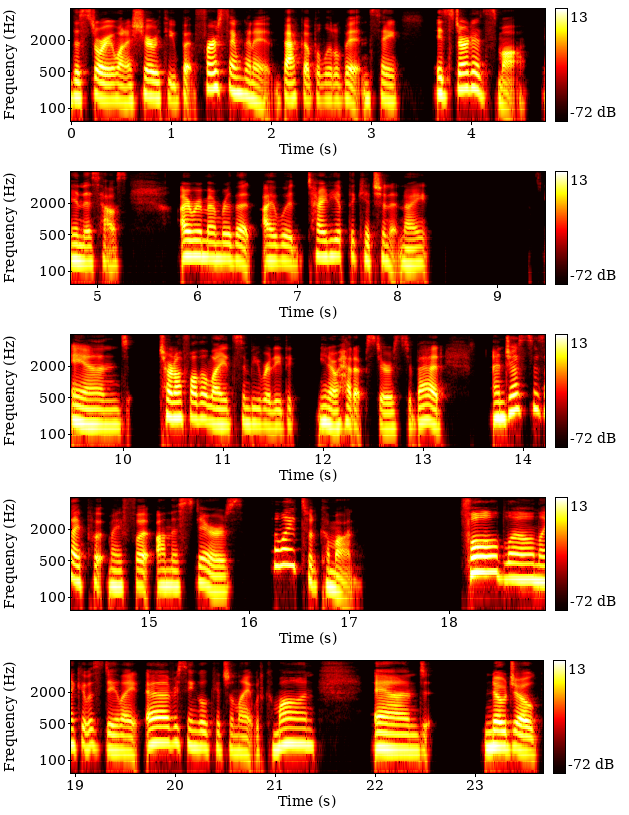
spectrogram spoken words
the story I want to share with you. But first I'm going to back up a little bit and say it started small in this house. I remember that I would tidy up the kitchen at night and turn off all the lights and be ready to, you know, head upstairs to bed. And just as I put my foot on the stairs, the lights would come on. Full blown, like it was daylight. Every single kitchen light would come on. And no joke,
